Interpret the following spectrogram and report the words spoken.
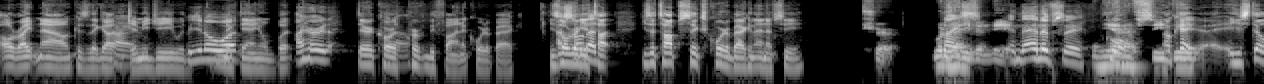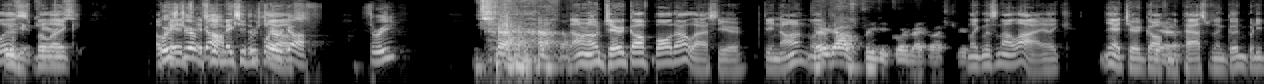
all right now because they got All right. Jimmy G with But you know what? McDaniel. But I heard. Derek Carr is know. perfectly fine at quarterback. He's I already a top. He's a top six quarterback in the NFC. Sure. What does that even mean? in the NFC. In the Cool. NFC. Okay, dude, uh, he still is, but like, cares? Okay, Where's Jared it's Goff? what makes you the Where's Jared. Goff? Three. I don't know. Jared Goff balled out last year. Did he not? Like, Jared Goff was a pretty good quarterback last year. like, let's not lie. Like, yeah, Jared Goff in the past wasn't good, but he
